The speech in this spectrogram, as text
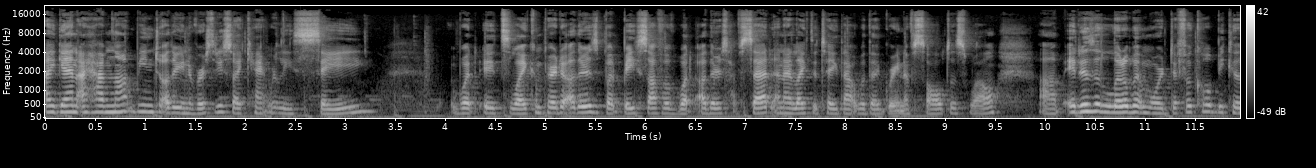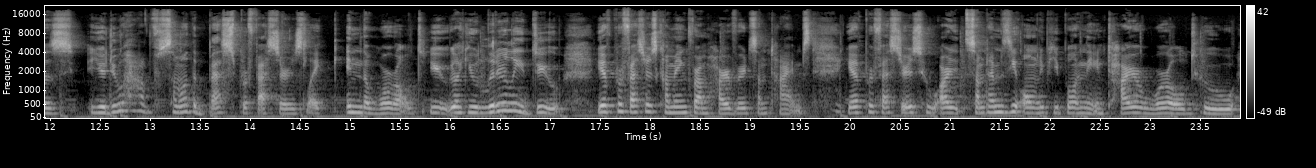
again, I have not been to other universities, so I can't really say what it's like compared to others, but based off of what others have said, and I like to take that with a grain of salt as well. Um, it is a little bit more difficult because you do have some of the best professors like in the world. You like you literally do. You have professors coming from Harvard sometimes. You have professors who are sometimes the only people in the entire world who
